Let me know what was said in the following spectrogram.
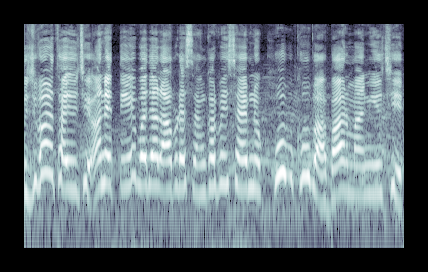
ઉજ્જવળ થયું છે અને તે બદલ આપણે શંકરભાઈ સાહેબનો ખૂબ ખૂબ આભાર માનીએ છીએ.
